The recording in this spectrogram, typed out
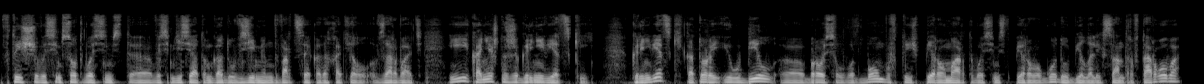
в 1880 году в Зимнем дворце, когда хотел взорвать. И, конечно же, Гриневецкий. Гриневецкий, который и убил, э, бросил вот бомбу в 1 марта 81 года, убил Александра II.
